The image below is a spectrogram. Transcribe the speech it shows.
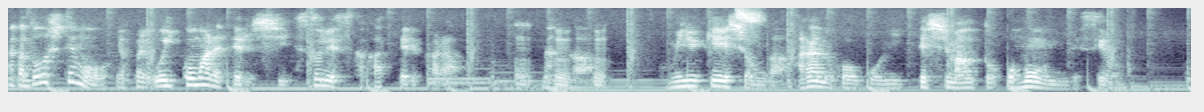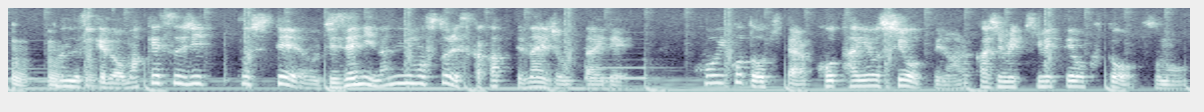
なんかどうしてもやっぱり追い込まれてるし、ストレスかかってるから、うんなんかうんコミュニケーションがあらぬ方向に行ってしまうと思うんですよ。なんですけど、負け筋として、事前に何にもストレスかかってない状態で、こういうこと起きたらこう対応しようっていうのをあらかじめ決めておくと、その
